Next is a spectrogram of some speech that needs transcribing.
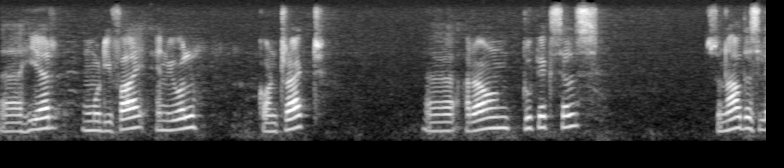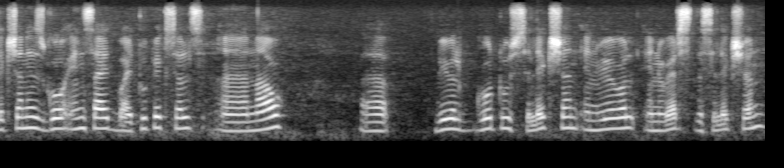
uh, here modify and we will contract uh, around 2 pixels. So now the selection is go inside by 2 pixels now we will go to selection and we will inverse the selection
